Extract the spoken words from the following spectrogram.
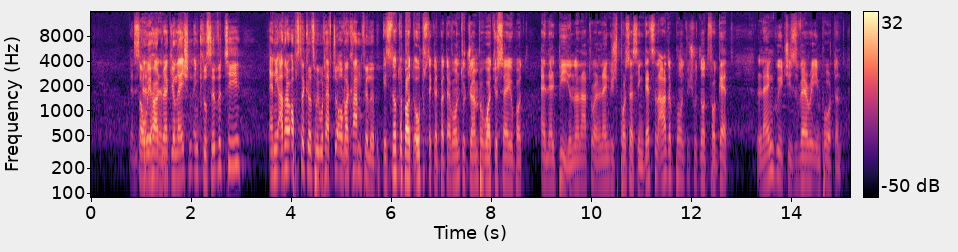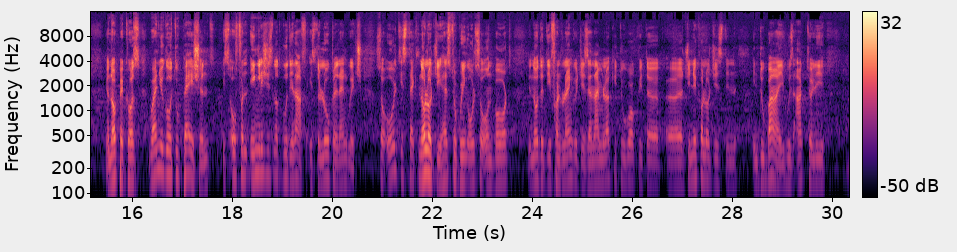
So and, we heard regulation, inclusivity. Any other obstacles we would have to overcome, Philip? It's not about obstacle, but I want to jump on what you say about NLP, you know, natural language processing. That's another point we should not forget. Language is very important, you know, because when you go to patient, it's often English is not good enough. It's the local language. So all this technology has to bring also on board, you know, the different languages. And I'm lucky to work with a, a gynecologist in, in Dubai who's actually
